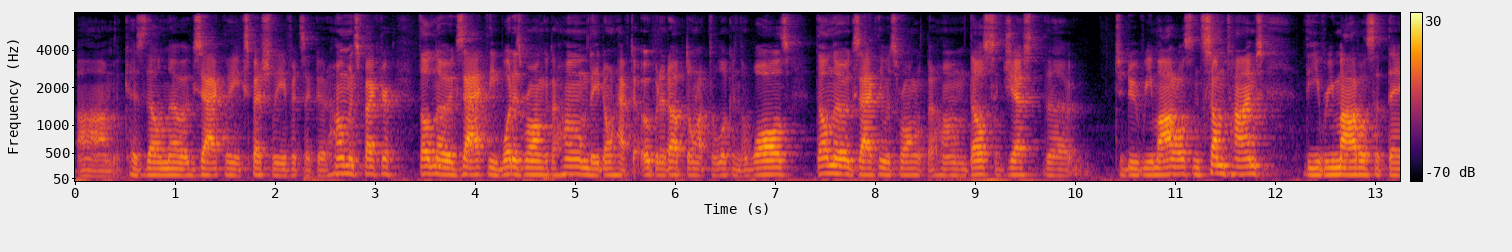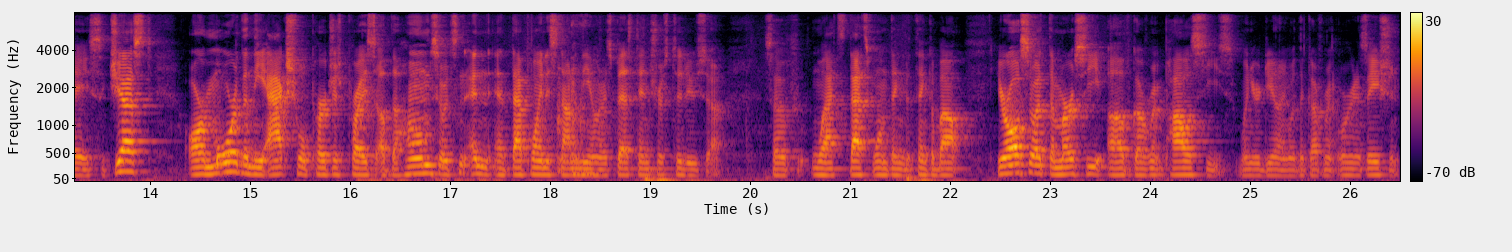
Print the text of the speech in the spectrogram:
because um, they'll know exactly, especially if it's a good home inspector, they'll know exactly what is wrong with the home. They don't have to open it up, don't have to look in the walls. They'll know exactly what's wrong with the home. They'll suggest the to do remodels, and sometimes the remodels that they suggest are more than the actual purchase price of the home. So it's and at that point, it's not in the owner's best interest to do so. So that's that's one thing to think about. You're also at the mercy of government policies when you're dealing with a government organization.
